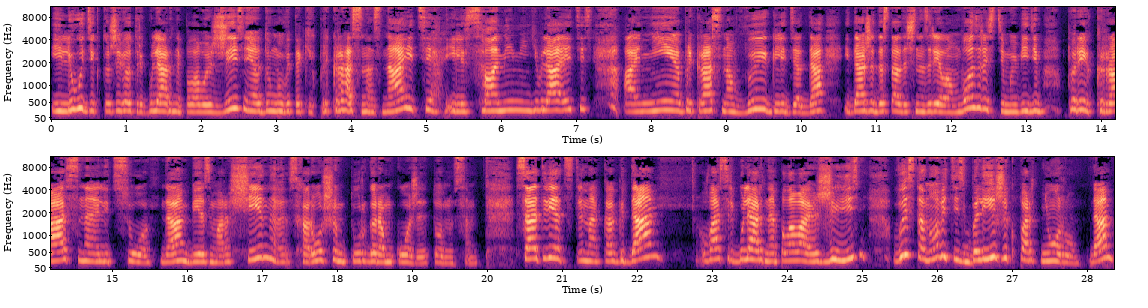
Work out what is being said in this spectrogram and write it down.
И люди, кто живет регулярной половой жизнью, я думаю, вы таких прекрасно знаете или сами являетесь, они прекрасно выглядят, да, и даже достаточно достаточно зрелом возрасте мы видим прекрасное лицо, да, без морщин, с хорошим тургором кожи, тонусом. Соответственно, когда у вас регулярная половая жизнь, вы становитесь ближе к партнеру, да,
